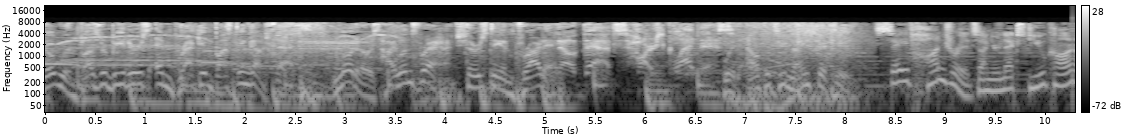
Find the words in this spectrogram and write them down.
filled with buzzer beaters and bracket busting upsets. Lodo's Highlands Ranch Thursday and Friday. Now that's harsh gladness with Altitude 950. Save hundreds on your next Yukon,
